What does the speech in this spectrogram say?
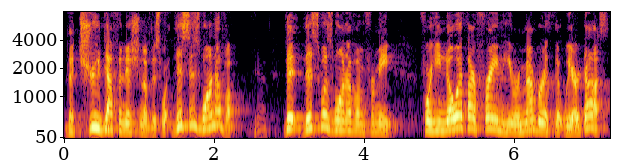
The true definition of this word, this is one of them. Yeah. This was one of them for me. For he knoweth our frame, he remembereth that we are dust.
